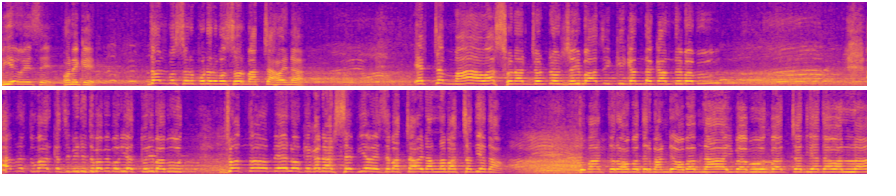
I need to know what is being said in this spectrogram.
বিয়ে হয়েছে অনেকে। দশ বছর, পনেরো বছর বাচ্চা হয় না। একটা মা আওয়াজ শোনার জন্য সেই মাঝে কি কান্দা কান্দে বাবু? আমরা তোমার কাছে বিনীত ভাবে মরিয়াদ করি বাবু, যত মেয়ে লোক এখানে আসছে, বিয়ে হয়েছে, বাচ্চা হয় আল্লাহ বাচ্চা দিয়ে দাও। তোমার তো রহমতের ভান্ডে অভাব নাই বাবু, বাচ্চা দিয়ে দাও আল্লাহ।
